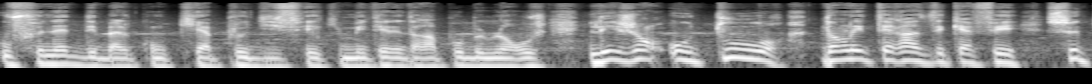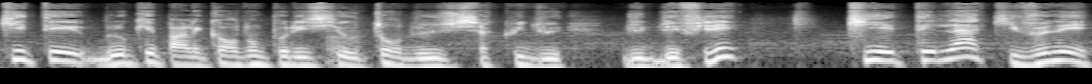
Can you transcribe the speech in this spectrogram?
ou fenêtres des balcons, qui applaudissaient, qui mettaient les drapeaux bleu, blanc, rouge, les gens autour, dans les terrasses des cafés, ceux qui étaient bloqués par les cordons policiers autour du circuit du, du défilé, qui étaient là, qui venaient.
